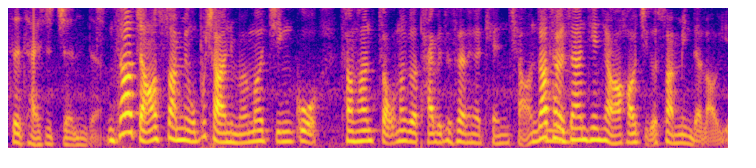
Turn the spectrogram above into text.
这才是真的。你知道讲到算命，我不晓得你们有没有经过，常常走那个台北车站那个天桥。你知道台北车站天桥有好几个算命的老爷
